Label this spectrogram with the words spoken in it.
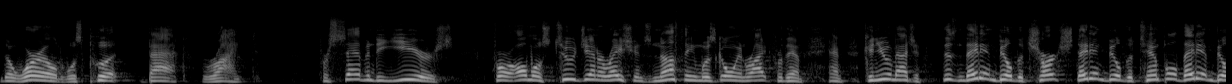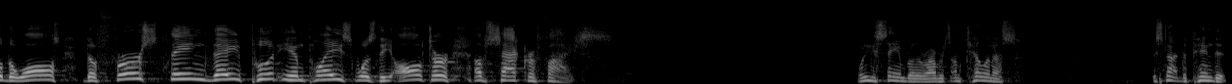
The world was put back right. For 70 years, for almost two generations, nothing was going right for them. And can you imagine? This, they didn't build the church, they didn't build the temple, they didn't build the walls. The first thing they put in place was the altar of sacrifice. What are you saying, Brother Roberts? I'm telling us it's not dependent.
